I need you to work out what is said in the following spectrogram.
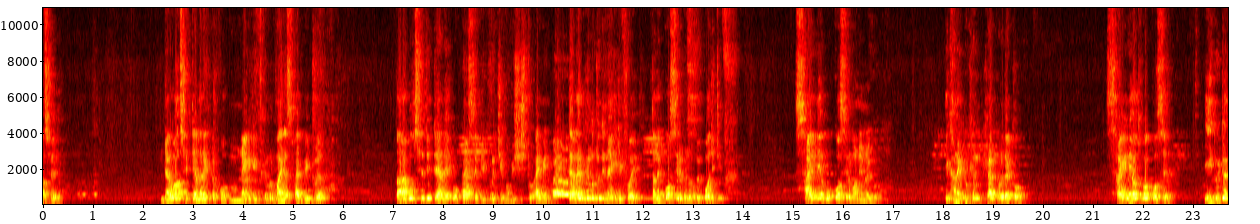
আছে, দেওয়া আছে টেনের একটা negative value minus five by twelve তারা বলছে যে টেনে ও কসের বিপরীত চিহ্ন বিশিষ্ট। আই মিন টেনের ভ্যালু যদি নেগেটিভ হয়, তাহলে কসের ভ্যালু হবে পজিটিভ সাইনে ও কসের মান নির্ণয় করো। এখানে একটু খেয়াল করে দেখো। সাইনে অথবা কসে এই দুইটার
